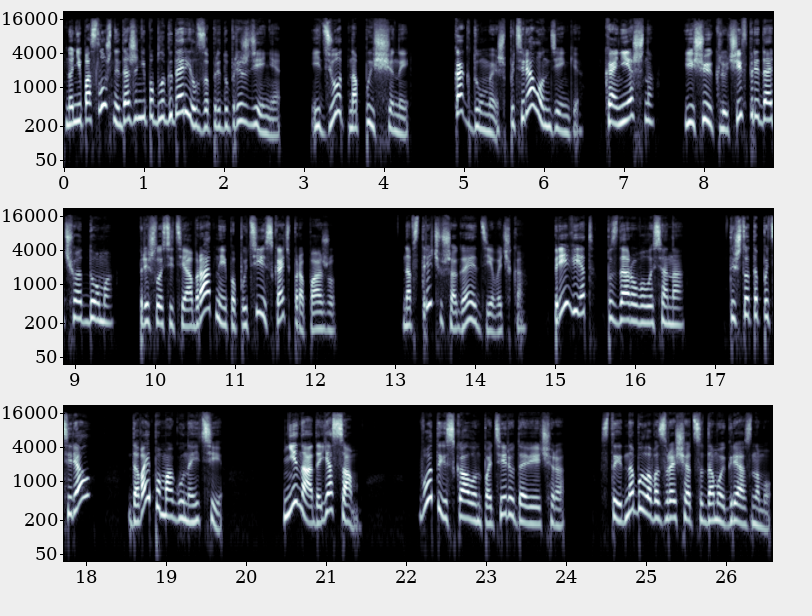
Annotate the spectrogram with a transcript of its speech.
Но непослушный даже не поблагодарил за предупреждение. Идет напыщенный. Как думаешь, потерял он деньги? Конечно. Еще и ключи в придачу от дома. Пришлось идти обратно и по пути искать пропажу. Навстречу шагает девочка. «Привет!» — поздоровалась она. «Ты что-то потерял? Давай помогу найти». «Не надо, я сам». Вот и искал он потерю до вечера. Стыдно было возвращаться домой грязному.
